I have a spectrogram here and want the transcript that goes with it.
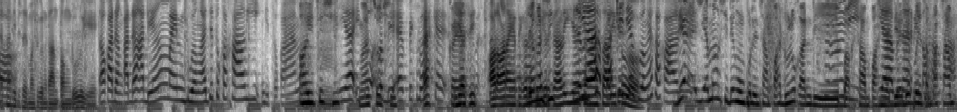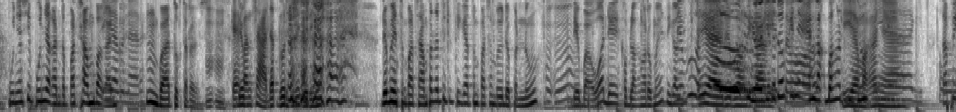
betul. kan bisa dimasukin kantong dulu ya. Tahu kadang-kadang ada yang main buang aja tuh ke kali gitu kan. Oh itu sih. Iya, itu ngaco lebih sih. epic Eh, banget kayak iya sih orang-orang yang tinggal Iya di nggak pinggir kali iya, Iya, Iya, pasti itu dia loh. buangnya ke kali. Dia ya emang sih dia ngumpulin sampah dulu kan di Hmm, bak di- sampahnya iya, dia benar, dia di punya tempat sampah. punya sih punya kan tempat sampah kan. Iya benar. Hmm batuk terus. Kayak fans syahadat gue di sini jadinya. dia punya tempat sampah tapi ketika tempat sampah udah penuh, Mm-mm. dia bawa dia ke belakang rumahnya tinggal Dia gitu. buat. Iya, dia buang tinggal gitu doang kayaknya enak banget Iya, gitu. makanya. Iya, gitu. Tapi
